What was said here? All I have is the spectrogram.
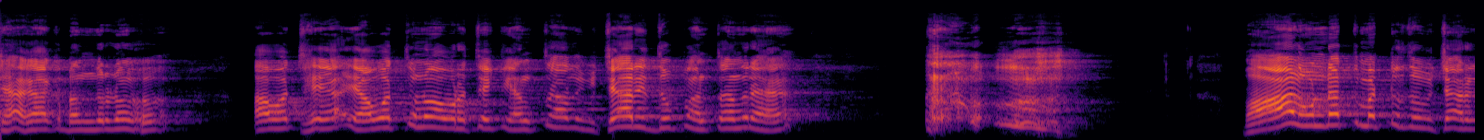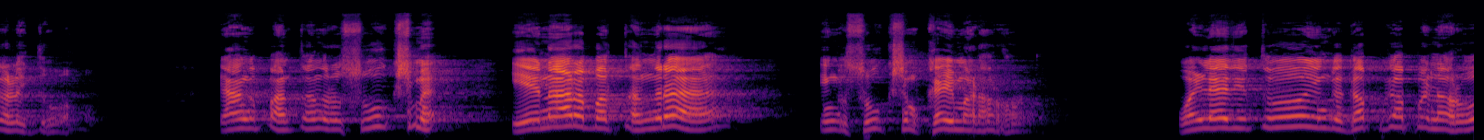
ಜಾಗಕ್ಕೆ ಬಂದ್ರು ಅವತ್ತು ಯಾವತ್ತೂ ಅವ್ರ ತೆಗೆ ಎಂಥದ್ದು ವಿಚಾರ ಇದ್ದಪ್ಪ ಅಂತಂದ್ರೆ ಭಾಳ ಉನ್ನತ ಮಟ್ಟದ ವಿಚಾರಗಳಿದ್ದವು ಹೆಂಗಪ್ಪ ಅಂತಂದ್ರೆ ಸೂಕ್ಷ್ಮ, ಏನಾರ ಬತ್ತಂದ್ರೆ ಹಿಂಗೆ ಸೂಕ್ಷ್ಮ ಕೈ ಮಾಡೋರು. ಒಳ್ಳೇದಿತ್ತು, ಹಿಂಗೆ ಗಪ್ ಗಪ್ ಅನ್ನೋರು.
